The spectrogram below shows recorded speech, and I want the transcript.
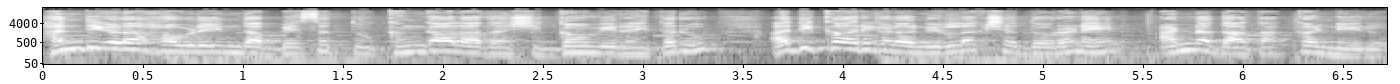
ಹಂದಿಗಳ ಹಾವಳಿಯಿಂದ ಬೆಸತ್ತು ಕಂಗಾಲಾದ ಶಿಗ್ಗಾಂವಿ ರೈತರು ಅಧಿಕಾರಿಗಳ ನಿರ್ಲಕ್ಷ್ಯ ಧೋರಣೆ ಅನ್ನದಾತ ಕಣ್ಣೀರು.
